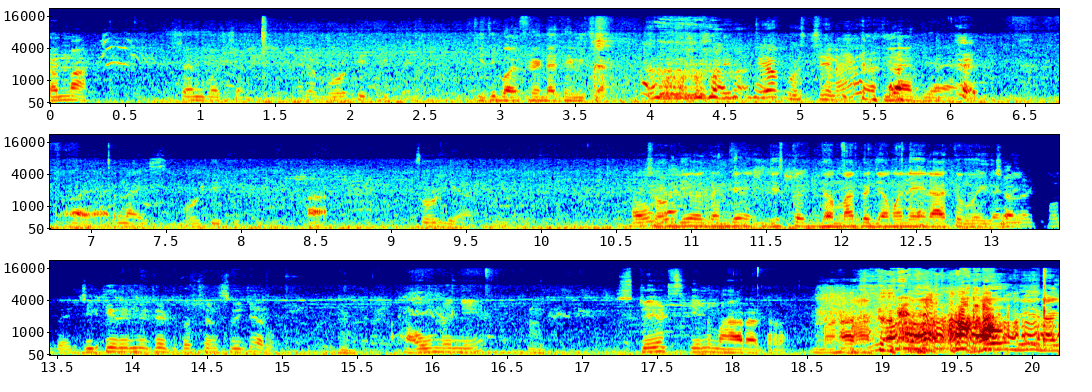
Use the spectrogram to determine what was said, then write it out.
रम्मा सेम क्वेश्चन अरे बहुत ही ठीक आहे. किती बॉयफ्रेंड आहे ते विचार. क्वेश्चन आहे आहे. यार नाइस बहुत ही ठीक हाँ. छोड़ दिया छोड़ दियो धंदे. जिसको धमाक जमा नाही राहतो वही चलो okay G K related questions विचारू. How many states in Maharashtra Maharashtra मी नाही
